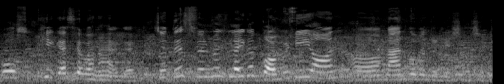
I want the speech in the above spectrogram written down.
को सुखी कैसे बनाया जाए। So this film is like a comedy on man woman relationship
